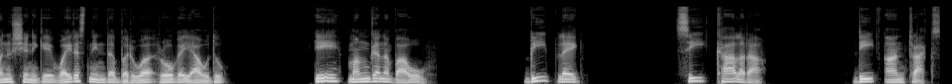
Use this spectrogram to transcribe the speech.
ಮನುಷ್ಯನಿಗೆ ವೈರಸ್ನಿಂದ ಬರುವ ರೋಗ ಯಾವುದು? ಎ. ಮಂಗನ ಬಾವು B. Plague, C. Cholera, D. Anthrax.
